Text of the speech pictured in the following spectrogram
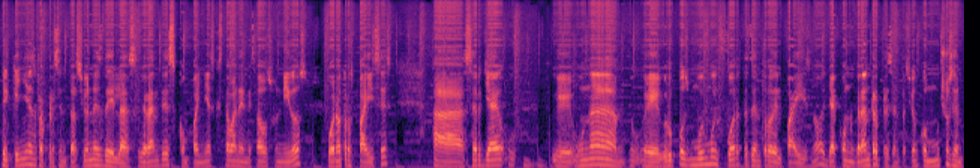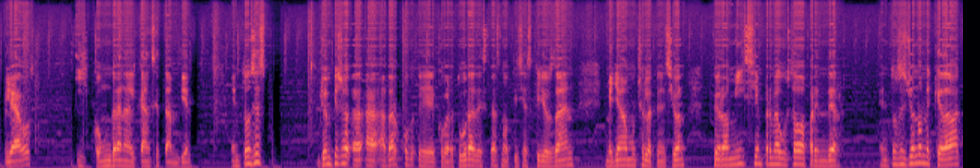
pequeñas representaciones de las grandes compañías que estaban en Estados Unidos o en otros países a ser ya eh, eh, grupos muy muy fuertes dentro del país, ¿no? Ya con gran representación, con muchos empleados y con un gran alcance también. Entonces, yo empiezo a, dar eh, cobertura de estas noticias que ellos dan, me llama mucho la atención, pero a mí siempre me ha gustado aprender. Entonces yo no me quedaba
